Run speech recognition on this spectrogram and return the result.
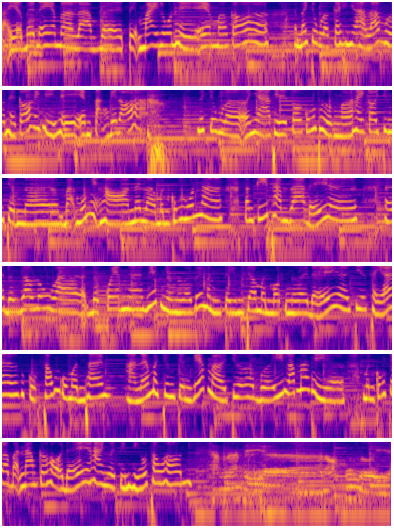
Tại ờ, bên em là làm về tiệm may luôn thì em ờ, có nói chung là cây nhà lá vườn thì có cái gì thì em tặng cái đó ạ nói chung là ở nhà thì tôi cũng thường ờ, hay coi chương trình ờ, bạn muốn hẹn hò, nên là mình cũng muốn ờ, đăng ký tham gia để được giao lưu và được quen biết nhiều người với mình, tìm cho mình một người để chia sẻ cuộc sống của mình thêm. À nếu mà chương trình ghép mà chưa, vừa ý lắm thì mình cũng cho bạn nam cơ hội để hai người tìm hiểu sâu hơn. Thanh á thì nó cũng người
